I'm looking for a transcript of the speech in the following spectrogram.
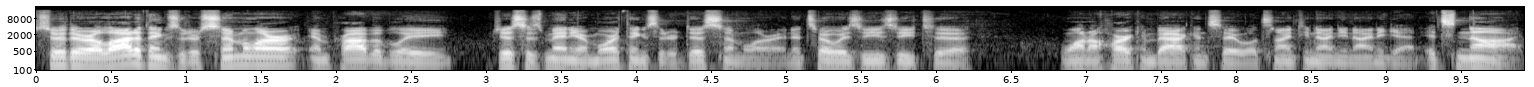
So there are a lot of things that are similar and probably just as many or more things that are dissimilar. And it's always easy to want to harken back and say, well, it's 1999 again. It's not,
